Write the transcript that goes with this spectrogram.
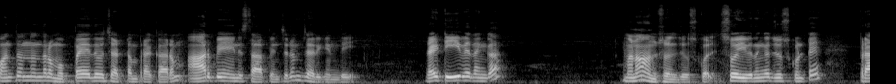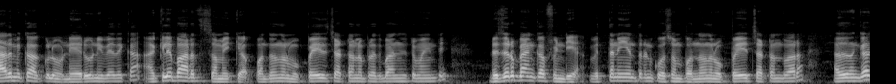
పంతొమ్మిది వందల ముప్పై ఐదవ చట్టం ప్రకారం ఆర్బీఐని స్థాపించడం జరిగింది. రైట్ ఈ విధంగా మనం అంశాలు చూసుకోవాలి. సో ఈ విధంగా చూసుకుంటే ప్రాథమిక హక్కులు నెహ్రూ నివేదిక అఖిల భారత సమైక్య పంతొమ్మిది వందల ముప్పై ఐదు చట్టంలో ప్రతిపాదించడమైంది రిజర్వ్ బ్యాంక్ ఆఫ్ ఇండియా విత్త నియంత్రణ కోసం పంతొమ్మిది వందల ముప్పై ఐదు చట్టం ద్వారా అదేవిధంగా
